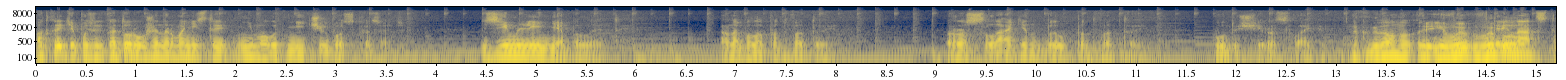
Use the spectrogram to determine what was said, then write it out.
открытие, после которого уже норманисты не могут ничего сказать. Земли не было этой. Она была под водой. Рослагин был под водой. Будущий Рослагин. А когда он и вы, В выплыл... 13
